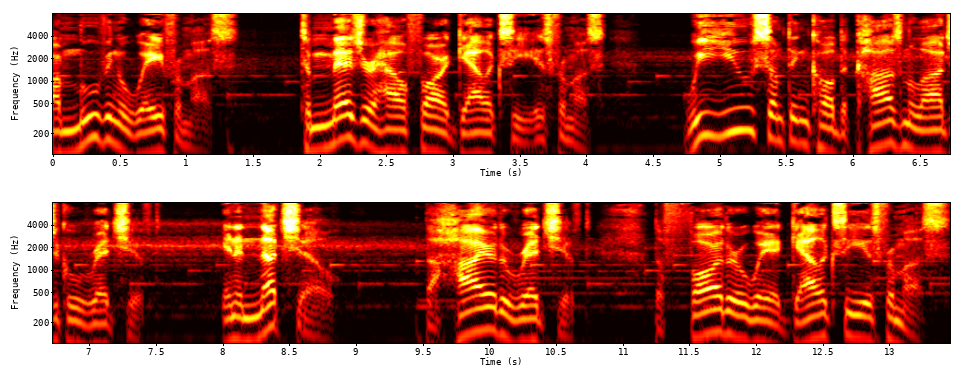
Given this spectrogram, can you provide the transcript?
are moving away from us. To measure how far a galaxy is from us, we use something called the cosmological redshift. In a nutshell, the higher the redshift, the farther away a galaxy is from us.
